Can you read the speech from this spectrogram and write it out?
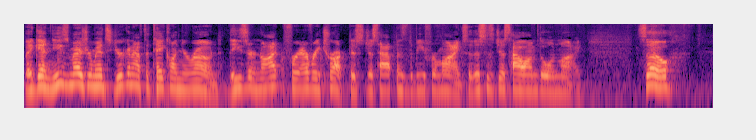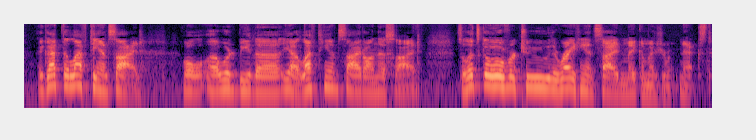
But again, these measurements you're going to have to take on your own. These are not for every truck. This just happens to be for mine. So this is just how I'm doing mine. So I got the left-hand side. Well, uh, would be the, yeah, left-hand side on this side. So let's go over to the right-hand side and make a measurement next.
